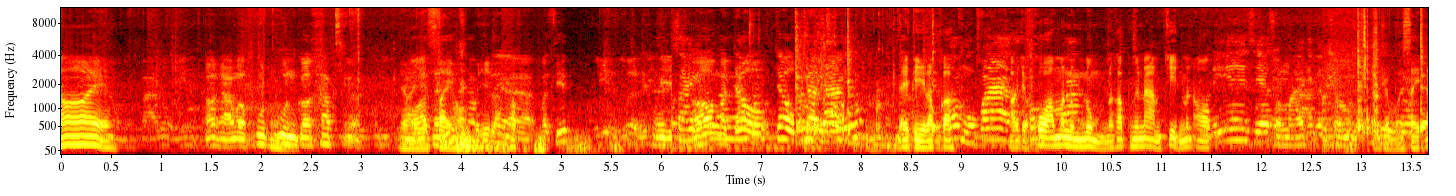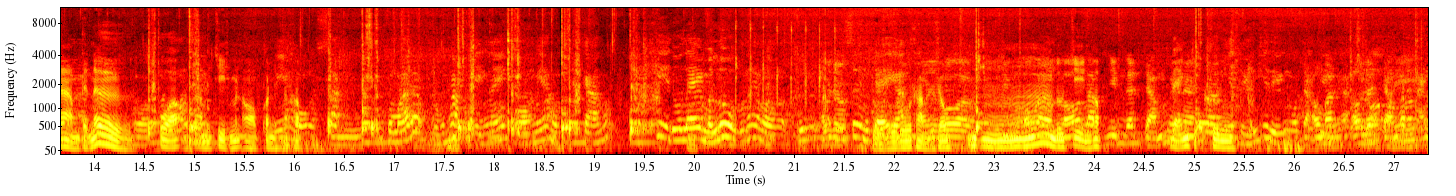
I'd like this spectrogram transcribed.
หน้อย เขาถามว่าพูดอุ่นก็ครับเดี๋ยวให้ใส่หอมไปทีหลังครับ มาซิดอ๋อมาเจ้าเจ้านั่นนะได้ทีแล้วก็หมูป้าเราจะคั่วมันหนุ่มๆนะครับเพื่อน้ำจีนมันออกนี่เสียสมัยที่เป็นชมเราจะมาใส่น้ำแต่เนอคั่วเอาน้ำจีนมันออกก่อนนี่นะครับสมัยแล้วผมทำเองไหนของเนี้ยผมเป็นการที่ดูแลเหมือนลูกนี่บอกคือซึ่งใจกันดูถังจกอืมดูจีนครับยิ้มเดินจำแดงจุดครึ่งถึงที่ถึงจะเอามาเอาเดินจำมาขัง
